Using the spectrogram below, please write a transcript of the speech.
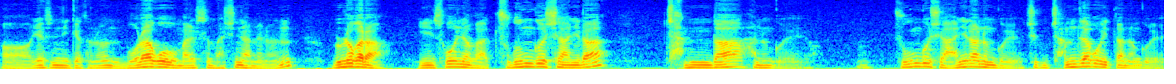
어, 예수님께서는 뭐라고 말씀하시냐면은 물러가라 이 소녀가 죽은 것이 아니라 잔다 하는 거예요. 죽은 것이 아니라는 거예요. 지금 잠자고 있다는 거예요.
